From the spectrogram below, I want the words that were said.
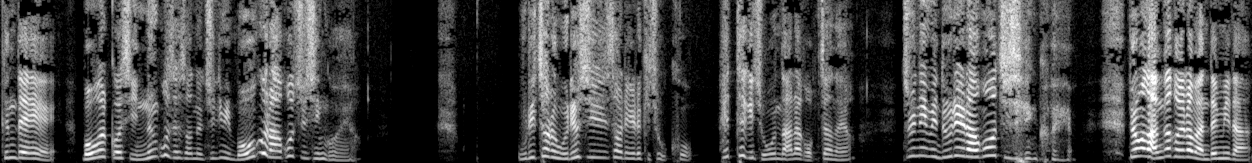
근데 먹을 것이 있는 곳에서는 주님이 먹으라고 주신 거예요. 우리처럼 의료시설이 이렇게 좋고 혜택이 좋은 나라가 없잖아요. 주님이 누리라고 주신 거예요. 병원 안 가고 이러면 안 됩니다.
